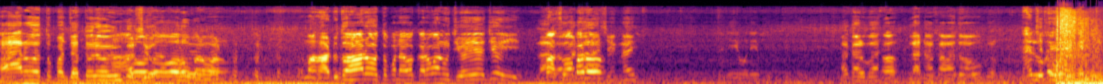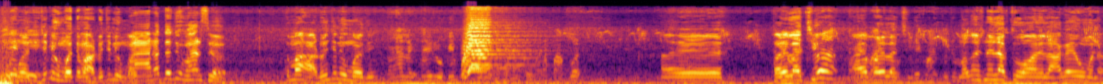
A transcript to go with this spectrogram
હારો હતો પણ જતો રહ્યો એવું કરશો? તો હવે શું કરવાનું? તમારે હાડું તો હારો હતો પણ હવે કરવાનું જોઈએ જોઈએ. પાછું આપવાનો શેક નહીં? એ. લાડવા ખાવા તો આવું કેટલી ઉંમર તમારે હાડું કેટલી ઉંમર મારા તો જો વાર છે તમારે હાડું ને ઉંમર હતી તારી લોકો પાપડ. ફરેલા છીએ આ ફરેલા છીએ. એક વાત મગજ નહીં લાગતું હોવાને લાગે એવું મને.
